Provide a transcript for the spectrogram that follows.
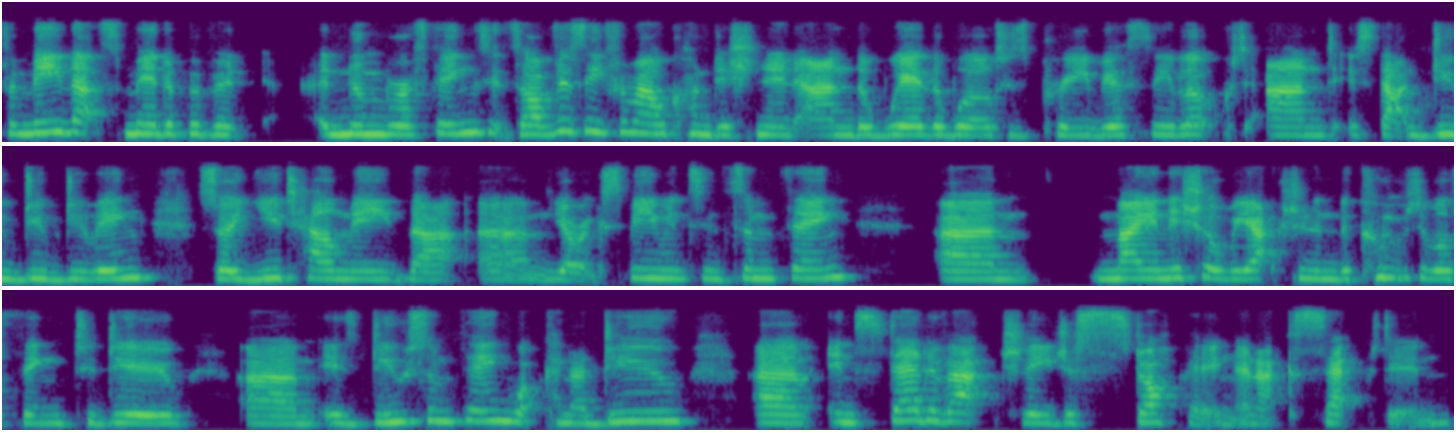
for me, that's made up of a, a, number of things. It's obviously from our conditioning and the way the world has previously looked, and it's that do, do, doing. So you tell me that um, you're experiencing something. Um, my initial reaction and the comfortable thing to do um, is do something. What can I do? Um, instead of actually just stopping and accepting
